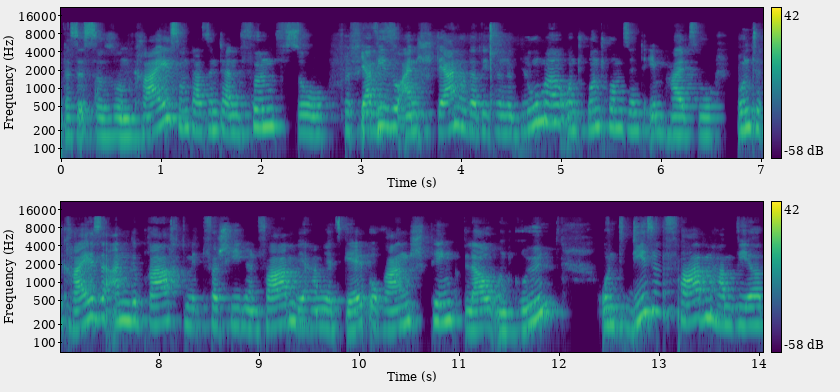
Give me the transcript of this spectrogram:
das ist so, so ein Kreis und da sind dann fünf so, ja, wie so ein Stern oder wie so eine Blume und rundherum sind eben halt so bunte Kreise angebracht mit verschiedenen Farben. Wir haben jetzt gelb, orange, pink, blau und grün. Und diese Farben haben wir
